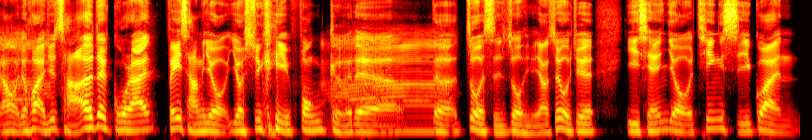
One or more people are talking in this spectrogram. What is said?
然后我就后来去查，呃，对，果然非常有 Yoshiki 风格的的作词作曲，这样。所以我觉得以前有听习惯。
